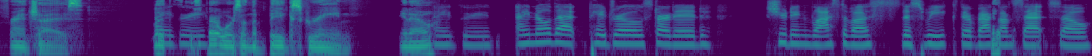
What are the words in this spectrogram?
franchise. Agree. Star Wars on the big screen, you know. I agree. I know that Pedro started shooting Last of Us this week. They're back Yep. on set, so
